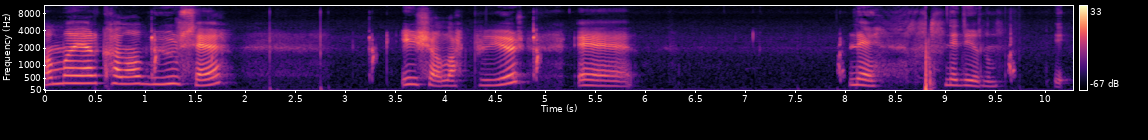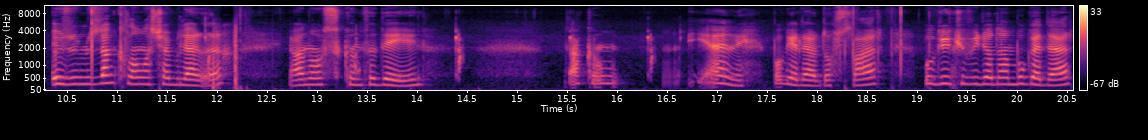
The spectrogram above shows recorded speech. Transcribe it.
ama eğer kanal büyürse inşallah büyür. Ee, ne? Ne diyordum? Özümüzden klan açabiliriz. Yani o sıkıntı değil. Bakın yani bu kadar dostlar. Bugünkü videodan bu kadar.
